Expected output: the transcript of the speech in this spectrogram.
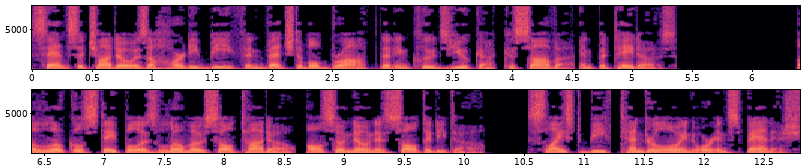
Sancochado is a hearty beef and vegetable broth that includes yuca cassava and potatoes. A local staple is lomo saltado, also known as saltadito. Sliced beef tenderloin or in Spanish,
